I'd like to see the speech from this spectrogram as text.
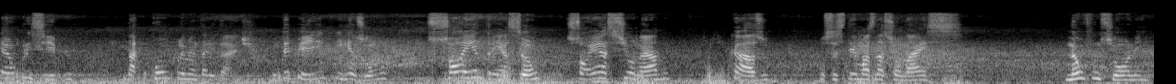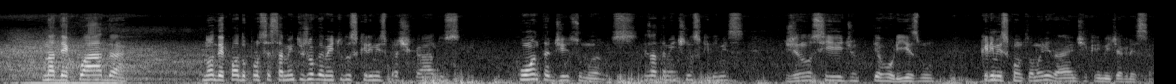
é o princípio da complementaridade. O TPI, em resumo, só entra em ação, só é acionado caso os sistemas nacionais não funcionem na adequada, no adequado processamento e julgamento dos crimes praticados contra direitos humanos, exatamente nos crimes de genocídio, terrorismo, crimes contra a humanidade e crime de agressão.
